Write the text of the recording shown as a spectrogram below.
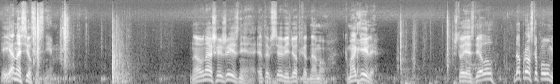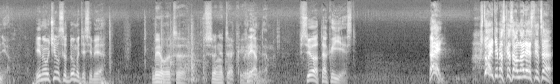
И я носился с ним. Но в нашей жизни это все ведет к одному. К могиле. Что я сделал? Да просто поумнел. И научился думать о себе. Билл, это все не так. и- Хрен там. Все так и есть. Эй! Что я тебе сказал на лестнице?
